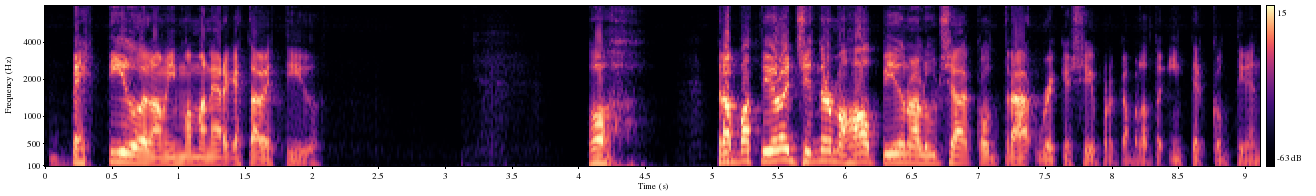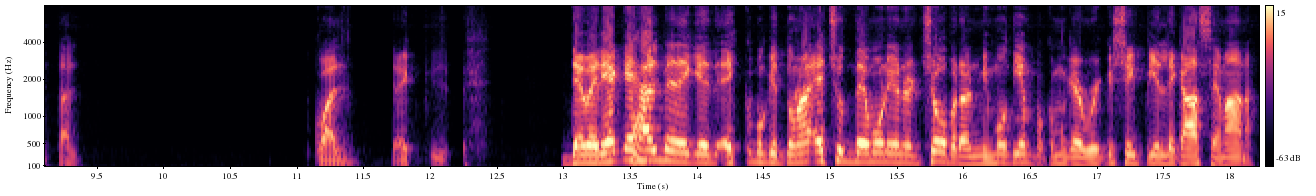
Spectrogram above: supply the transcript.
vestido de la misma manera que está vestido. Oh. Tras bastidores, Jinder Mahal pide una lucha contra Ricochet por el campeonato intercontinental. Cual eh, debería quejarme de que es como que tú no has hecho un demonio en el show, pero al mismo tiempo como que Ricochet pierde cada semana.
